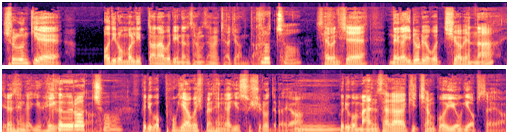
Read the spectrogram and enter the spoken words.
출근길에 어디로 멀리 떠나버리는 상상을 자주 한다. 그렇죠. 세 번째 내가 이러려고 취업했나 이런 생각이 회의가 들어요. 그렇죠. 그리고 포기하고 싶은 생각이 수시로 들어요. 음, 그리고 만사가 귀찮고 의욕이 없어요.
